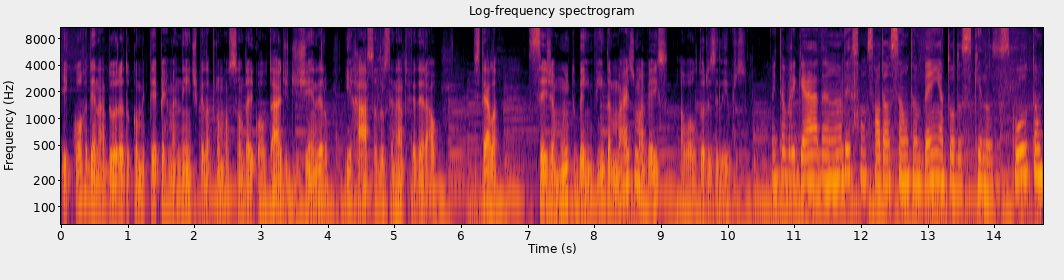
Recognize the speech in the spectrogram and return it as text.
e coordenadora do Comitê Permanente pela Promoção da Igualdade de Gênero e Raça do Senado Federal. Estela, seja muito bem-vinda mais uma vez ao Autores e Livros. Muito obrigada, Anderson. Saudação também a todos que nos escutam.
